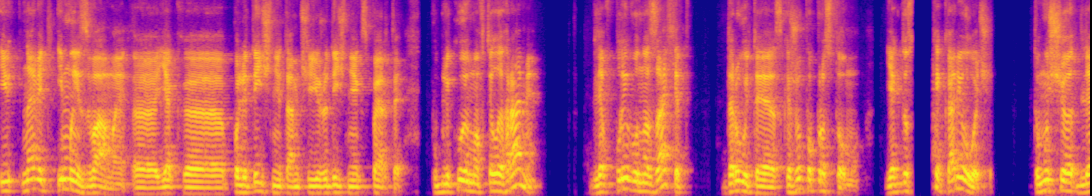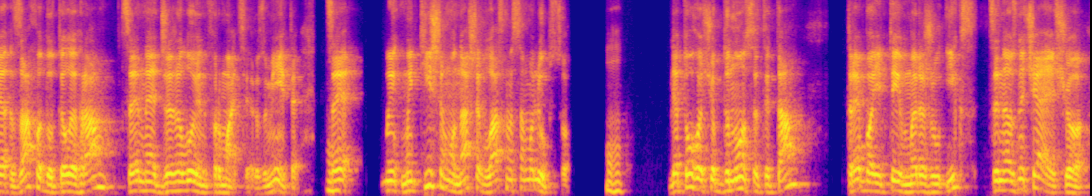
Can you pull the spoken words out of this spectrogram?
і навіть і ми з вами, е, як е, політичні там чи юридичні експерти, публікуємо в Телеграмі для впливу на захід даруйте, скажу по-простому, як до собаки карі очі. Тому що для заходу Телеграм це не джерело інформації, розумієте? Це ми, ми тішимо наше власне самолюбство. Угу. Для того, щоб доносити там, треба йти в мережу X. Це не означає, що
